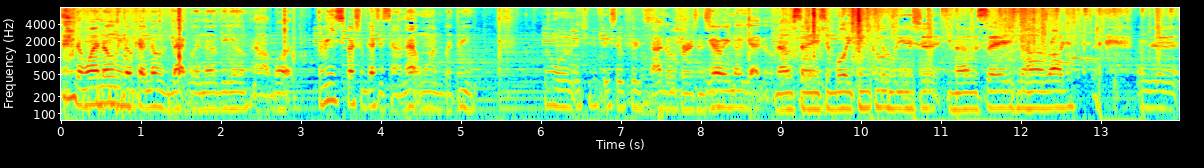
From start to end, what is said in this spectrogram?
the one and only No Cap No's back with another video. And I bought three special guests this time. Not one, but three. Who want to introduce yourself first? I go first and You already know you gotta go. You know what I'm saying? It's your boy King Cooley and shit. You know what I'm saying? You know how I'm rocking? I'm good.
